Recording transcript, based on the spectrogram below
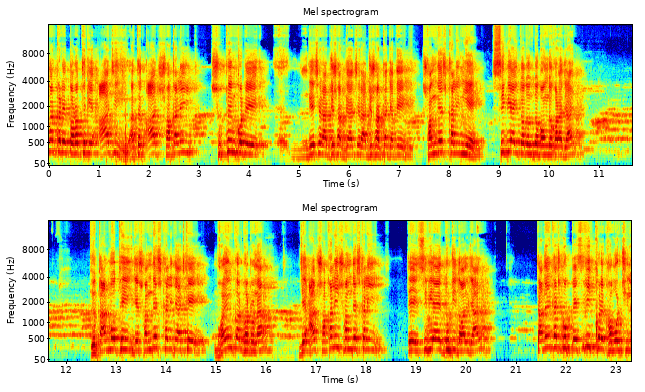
সরকারের তরফ থেকে আজই, অর্থাৎ আজ সকালেই সুপ্রিম কোর্টে গেছে রাজ্য সরকার আছে রাজ্য সরকার যাতে সন্দেশখালি নিয়ে সিবিআই তদন্ত বন্ধ করা যায়। কিন্তু তার মধ্যেই যে সন্দেশখালিতে আজকে ভয়ঙ্কর ঘটনা, যে আজ সকালেই সন্দেশখালিতে সিবিআইয়ের দুটি দল যায়। তাদের কাছে খুব স্পেসিফিক করে খবর ছিল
